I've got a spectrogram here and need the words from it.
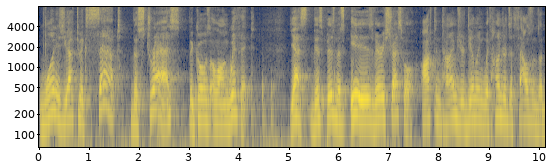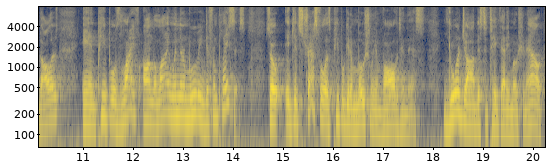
One is you have to accept the stress that goes along with it. Yes, this business is very stressful. Oftentimes, you're dealing with hundreds of thousands of dollars and people's life on the line when they're moving different places. So it gets stressful as people get emotionally involved in this. Your job is to take that emotion out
